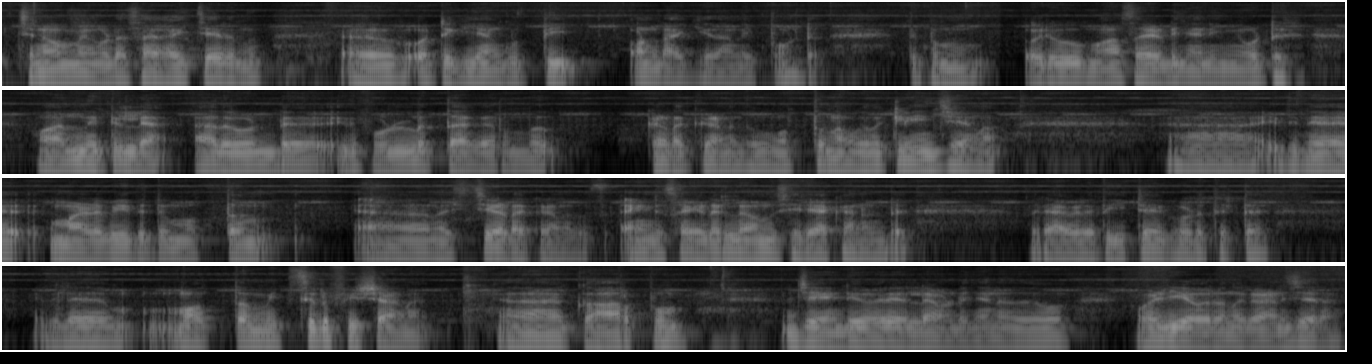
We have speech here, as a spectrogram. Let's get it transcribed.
അച്ഛനും അമ്മയും കൂടെ സഹായിച്ചായിരുന്നു. ഒറ്റയ്ക്ക് ഞാൻ കുത്തി ഉണ്ടാക്കിയതാണ് ഈ പോണ്ട് ഇതിപ്പം ഒരു മാസമായിട്ട് ഞാൻ ഇങ്ങോട്ട് വന്നിട്ടില്ല. അതുകൊണ്ട് ഇത് ഫുള്ള് തകർന്ന് കിടക്കുകയാണ്. ഇത് മൊത്തം നമുക്കത് ക്ലീൻ ചെയ്യണം. ഇതിന് മഴ പെയ്തിട്ട് മൊത്തം നശിച്ച് കിടക്കുകയാണ്. അതിന്റെ സൈഡെല്ലാം ഒന്ന് ശരിയാക്കാനുണ്ട്. രാവിലെ തീറ്റയൊക്കെ കൊടുത്തിട്ട്. ഇതിൽ മൊത്തം മിക്സ്ഡ് ഫിഷാണ് കാർപ്പും ജയന്റ് വരെ എല്ലാം ഉണ്ട്. ഞാനത് വഴി ഓരോന്ന് കാണിച്ചു തരാം.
